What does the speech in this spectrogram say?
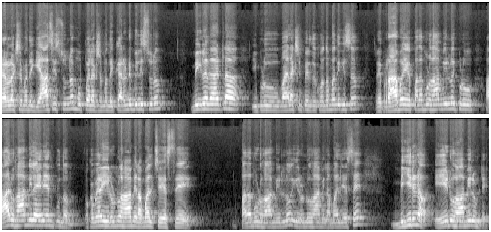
నలభై లక్షల మంది గ్యాస్ ఇస్తున్నాం ముప్పై లక్షల మంది కరెంటు బిల్ ఇస్తున్నాం. మిగిలిన దాంట్లో ఇప్పుడు మహాలక్ష్మి పేరుతో కొంతమందికి ఇస్తాం. రేపు రాబోయే పదమూడు హామీల్లో ఇప్పుడు ఆరు హామీలు అయినాయి అనుకుందాం. ఒకవేళ ఈ రెండు హామీలు అమలు చేస్తే పదమూడు హామీల్లో ఈ రెండు హామీలు అమలు చేస్తే మిగిలిన ఏడు హామీలు ఉంటాయి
